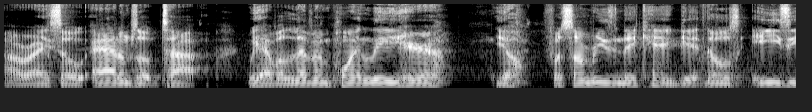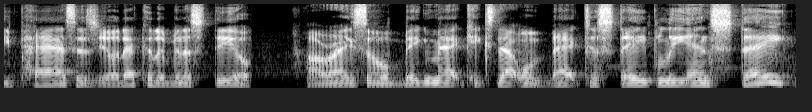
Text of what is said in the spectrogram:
All right, so Adams up top. We have 11 point lead here. Yo, for some reason, they can't get those easy passes. Yo, that could have been a steal. All right, so Big Mac kicks that one back to Stapley and State.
